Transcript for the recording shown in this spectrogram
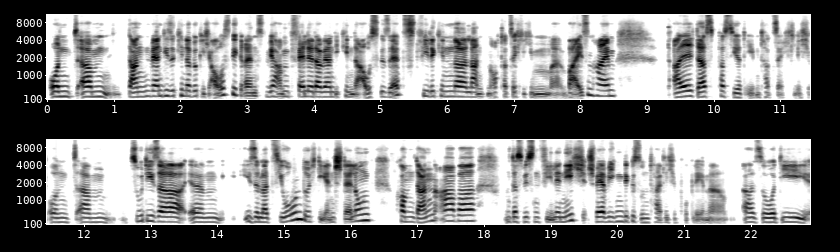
Und ähm, dann werden diese Kinder wirklich ausgegrenzt. Wir haben Fälle, da werden die Kinder ausgesetzt. Viele Kinder landen auch tatsächlich im äh, Waisenheim all das passiert eben tatsächlich. Und ähm, zu dieser ähm, Isolation durch die Entstellung kommen dann aber, und das wissen viele nicht, schwerwiegende gesundheitliche Probleme. Also die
